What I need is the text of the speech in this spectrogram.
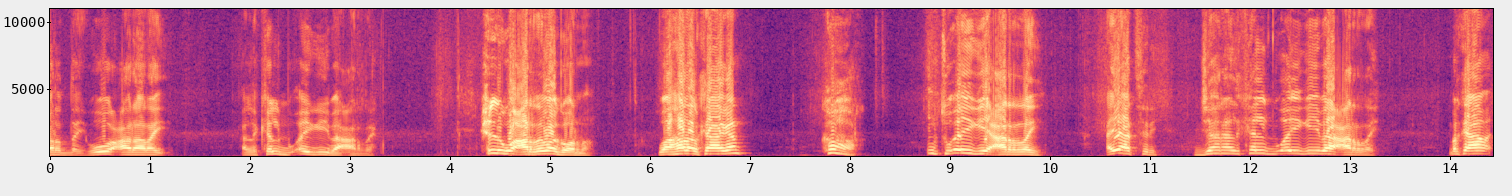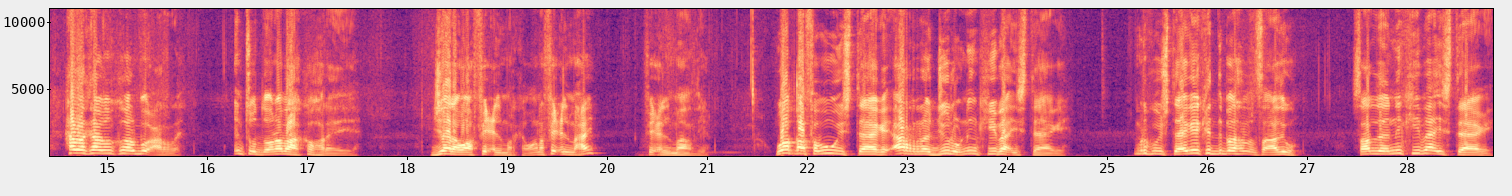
orday wuu cararay. Alkalbu aygiibaa cararay. Xilliguu cararay waa goorma. Waa hadalkaagan? Ka hor intuu aygii cararay. Ayaa tiri jara alkalbu aygiibaa cararay marka hadalkaagan ka hor buu cararay intuu doonaba ha ka horeeye jara waa ficil marka waana ficil maxay? Ficil maadi. Waqafa wuu istaagay alrajulu ninkiibaa istaagay. Markuu istaagay kadib baad hadlaysa adigu. Saad leeda ninkiibaa istaagay.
